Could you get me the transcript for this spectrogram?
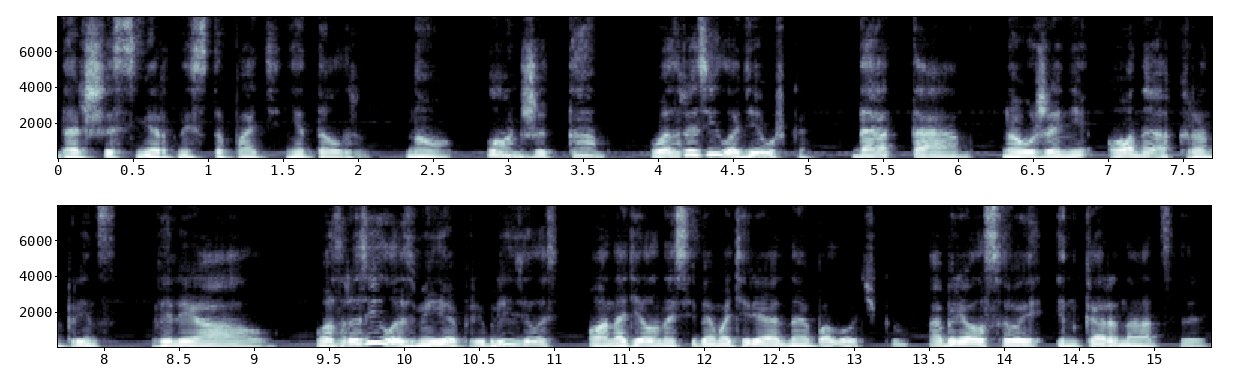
«Дальше смертный ступать не должен». «Но он же там», — возразила девушка. «Да, там, но уже не он, а кронпринц Велиал». Возразила змея, приблизилась. Он надел на себя материальную оболочку, обрел свою инкарнацию.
